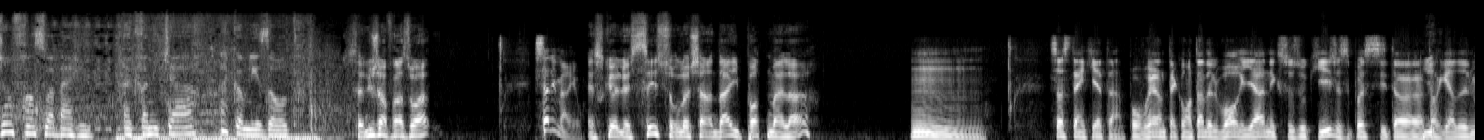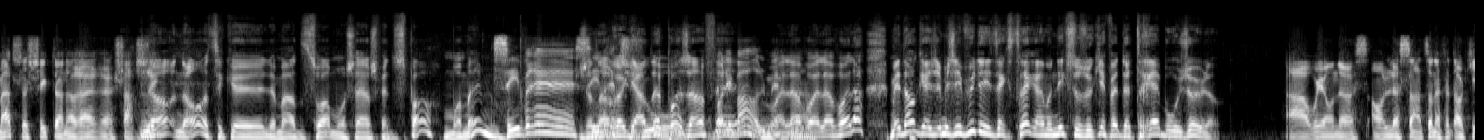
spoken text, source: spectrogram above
Jean-François Barry, un chroniqueur pas comme les autres. Salut Jean-François. Salut Mario. Est-ce que le C sur le chandail porte malheur? Hmm. Ça, c'est inquiétant. Pour vrai, on était content de le voir hier, Nick Suzuki. Je sais pas si tu as, regardé le match. je sais que tu as un horaire euh, chargé. Non, non, c'est que le mardi soir, mon cher, je fais du sport, moi-même. C'est vrai. Je n'en regarde pas, j'en fais. Volleyball, Voilà, voilà, voilà. Mais donc, j'ai vu des extraits quand Nick Suzuki a fait de très beaux jeux, là. Ah oui, on a on l'a senti, on a fait OK.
